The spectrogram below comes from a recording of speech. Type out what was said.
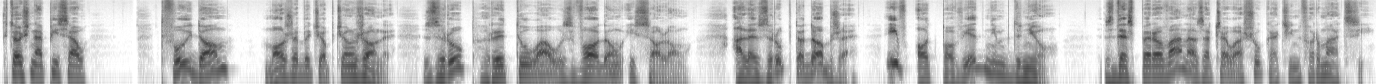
Ktoś napisał: Twój dom może być obciążony. Zrób rytuał z wodą i solą, ale zrób to dobrze i w odpowiednim dniu. Zdesperowana zaczęła szukać informacji.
